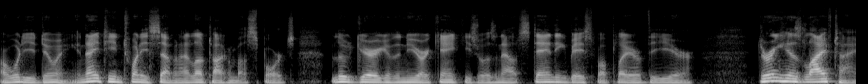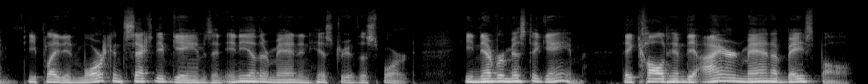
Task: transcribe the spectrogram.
Or what are you doing? In 1927, I love talking about sports. Lou Gehrig of the New York Yankees was an outstanding baseball player of the year. During his lifetime, he played in more consecutive games than any other man in history of the sport. He never missed a game. They called him the Iron Man of baseball.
